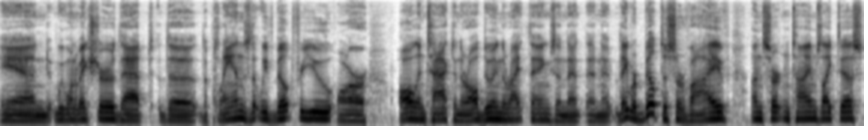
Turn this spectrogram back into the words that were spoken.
and we want to make sure that the the plans that we've built for you are all intact and they're all doing the right things and that and that they were built to survive uncertain times like this.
